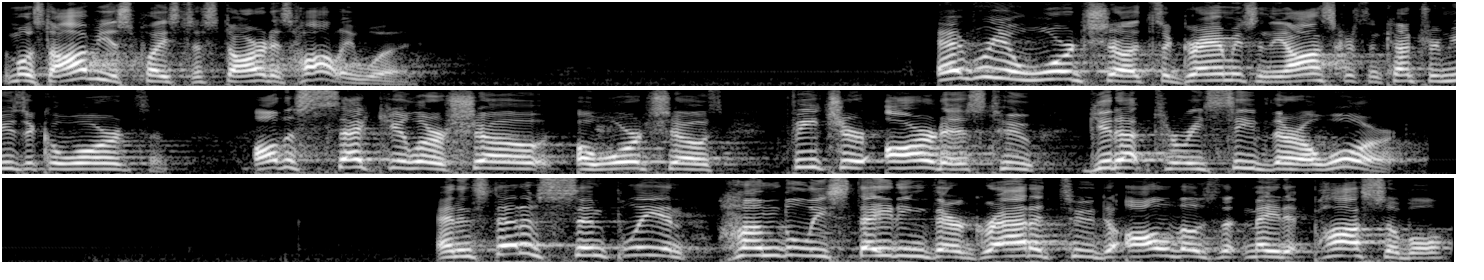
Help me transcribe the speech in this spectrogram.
the most obvious place to start is Hollywood. Every award show, it's the Grammys and the Oscars and Country Music Awards and all the secular show award shows feature artists who get up to receive their award. And instead of simply and humbly stating their gratitude to all those that made it possible,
